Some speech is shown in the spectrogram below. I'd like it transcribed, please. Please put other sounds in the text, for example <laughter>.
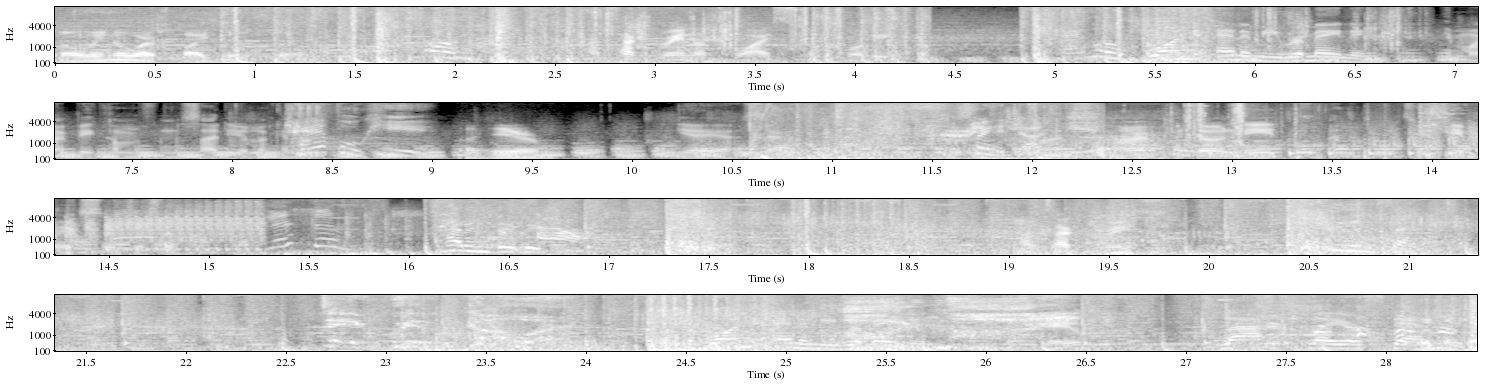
So we know where Spike is, so. I attacked Reyna twice. Just body. One enemy remaining. He might be coming from the side you're looking at. Careful here. I hear him. Yeah, yeah. yeah. Alright, we don't need two teammates. Interesting. Having the vision. Attack me. Feeling set. They will go. One enemy remaining. Okay. Last okay. player standing.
